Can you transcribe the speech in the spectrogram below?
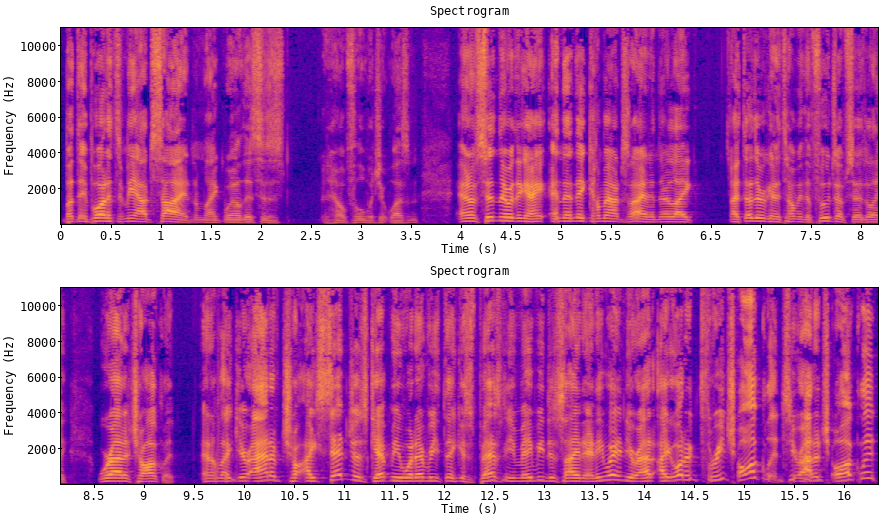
but they brought it to me outside. And I'm like, "Well, this is helpful," which it wasn't. And I'm sitting there with the guy, and then they come outside and they're like, "I thought they were going to tell me the food's upstairs." They're like, "We're out of chocolate." And I'm like, "You're out of chocolate." I said, "Just get me whatever you think is best." And you made me decide anyway. And you're out. I ordered three chocolates. You're out of chocolate.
